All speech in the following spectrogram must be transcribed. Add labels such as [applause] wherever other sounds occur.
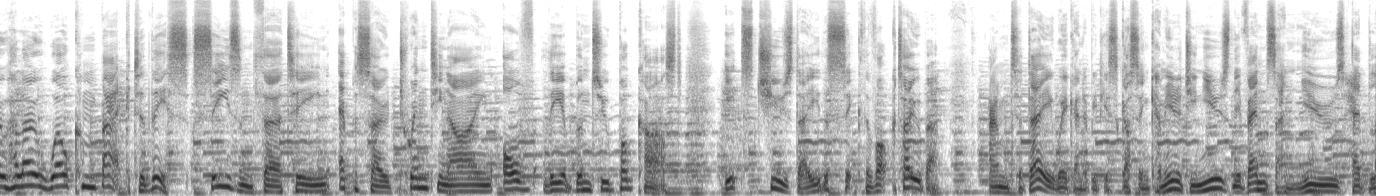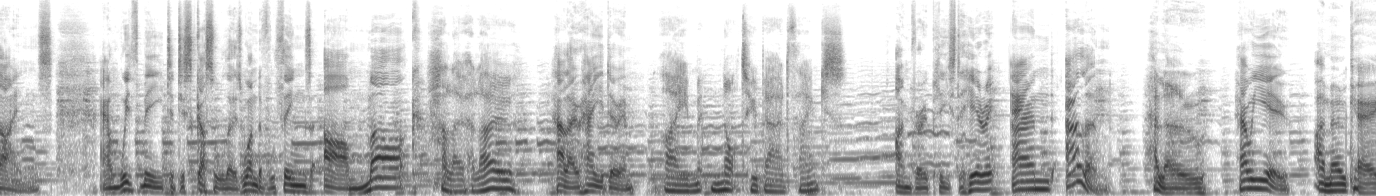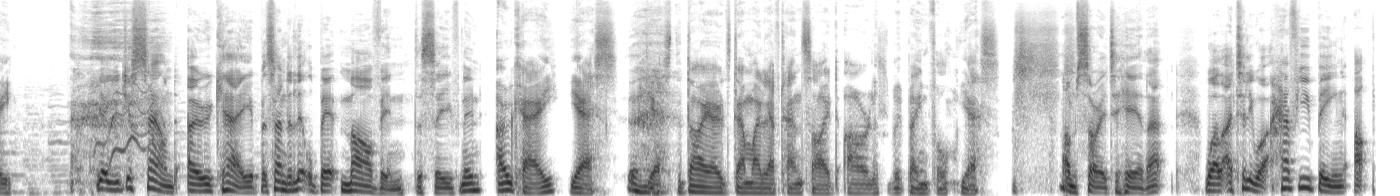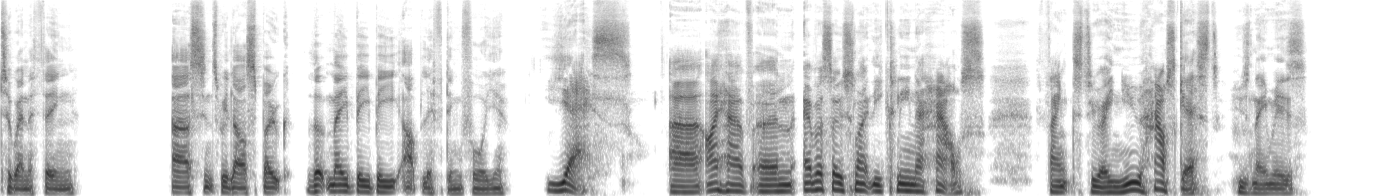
Hello, hello, welcome back to this season 13, episode 29 of the Ubuntu podcast. It's Tuesday, the 6th of October, and today we're going to be discussing community news and events and news headlines. And with me to discuss all those wonderful things are Mark. Hello, hello. Hello, how you doing? I'm not too bad, thanks. I'm very pleased to hear it. And Alan. Hello. How are you? I'm okay. Yeah, you just sound okay, but sound a little bit Marvin this evening. Okay, yes. [sighs] yes, the diodes down my left hand side are a little bit painful, yes. I'm sorry to hear that. Well, I tell you what, have you been up to anything uh, since we last spoke that maybe be uplifting for you? Yes. Uh, I have an ever so slightly cleaner house thanks to a new house guest whose name is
